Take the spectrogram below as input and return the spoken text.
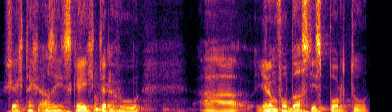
všech těch azijských trhů a jenom v oblasti sportu.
